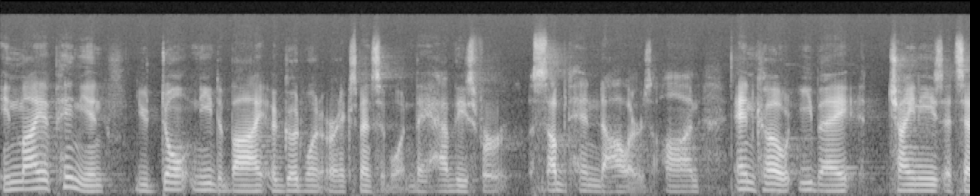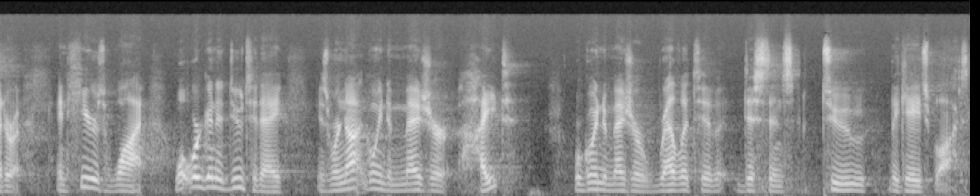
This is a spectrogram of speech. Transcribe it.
In my opinion, you don't need to buy a good one or an expensive one. They have these for sub $10 on Enco, eBay, Chinese, etc. And here's why. What we're going to do today is we're not going to measure height, we're going to measure relative distance to the gauge blocks.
